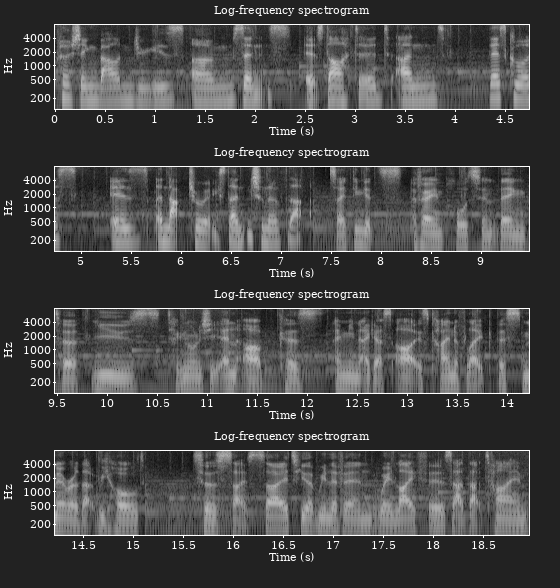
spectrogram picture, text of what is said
pushing boundaries um, since it started, and this course is a natural extension of that. So I think it's a very important thing to use technology in art because, I mean, I guess art is kind of like this mirror that we hold to the society that we live in, the way life is at that time.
